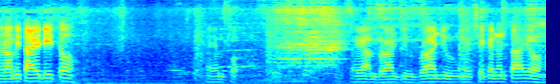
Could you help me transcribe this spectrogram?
Marami tayo dito. Ayan po. Ayan, brand new, brand new. May second tayo.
